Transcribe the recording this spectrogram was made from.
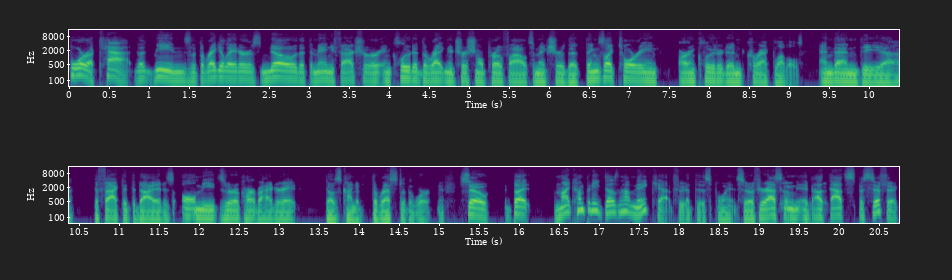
for a cat, that means that the regulators know that the manufacturer included the right nutritional profile to make sure that things like taurine are included in correct levels. And then the uh the fact that the diet is all meat, zero carbohydrate does kind of the rest of the work. So, but my company does not make cat food at this point. So if you're oh, asking Oh, about that specific,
